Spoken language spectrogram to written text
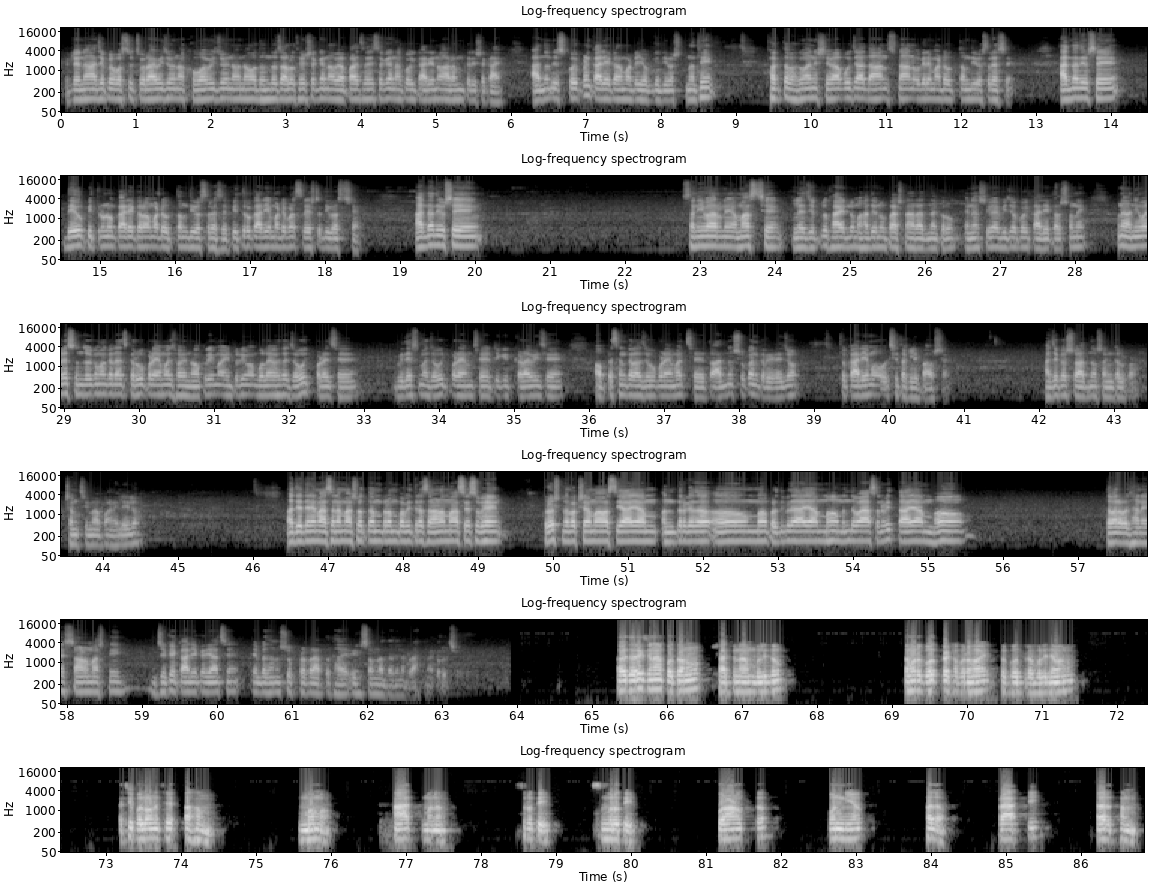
એટલે ના આજે કોઈ વસ્તુ ચોરાવી જોઈએ, ના ખોવાવી જોઈએ, ના નવો ધંધો ચાલુ થઈ શકે, ના વેપાર થઈ શકે, ન કોઈ કાર્યનો આરંભ કરી શકાય. આજનો દિવસ કોઈ પણ કાર્ય કરવા માટે યોગ્ય દિવસ નથી. ફક્ત ભગવાનની સેવા પૂજા, દાન, સ્નાન વગેરે માટે ઉત્તમ દિવસ રહેશે. આજના દિવસે દેવ પિતૃનું કાર્ય કરવા માટે ઉત્તમ દિવસ રહેશે. પિતૃ કાર્ય માટે પણ શ્રેષ્ઠ દિવસ છે. આજના દિવસે શનિવારને અમાસ છે. એટલે જેટલું થાય એટલું મહાદેવનું ઉપાસના, આરાધના કરો. એના સિવાય બીજો કોઈ કાર્ય કરશો નહીં. અને અનિવાર્ય સંજોગોમાં કદાચ કરવું પડે એમ જ હોય. નોકરીમાં, ઇન્ટરવ્યૂમાં બોલાવ્યા હોય તો જવું જ પડે છે. વિદેશમાં જવું જ પડે એમ છે. ટિકિટ કઢાવી છે. ઓપરેશન કરાવવા જવું પડે એમ જ છે. તો આજનું શુકન કરી લેજો? તો કાર્યમાં ઓછી તકલીફ આવશે. આજે કરશો આજનો સંકલ્પ. ચમચીમાં પાણી લઈ લો. અદ્યતને માસના માસોત્તમ પરમ પવિત્ર શ્રાવણ માસે શુભે. કૃષ્ણ પક્ષ અમાવસ્યાયામ અંતર્ગત પ્રતિપદાયામ મંદવા મંદવાસન વિત્તાયામ હ. તમારા બધાને શ્રાવણ માસની જે કંઈ કાર્ય કર્યા છે, એ બધાનું શુભ ફળ પ્રાપ્ત થાય એવી સોમનાથ દાદાને પ્રાર્થના કરું છું. હવે દરેક જણા પોતાનું સાચું નામ બોલી દો. તમારું ગોત્ર ખબર હોય તો ગોત્ર બોલી દેવાનું. પછી બોલવાનું છે અહમ, મમ, આત્મન, શ્રુતિ, સ્મૃતિ, પુરાણોક્ત, પુણ્ય, ફલ, પ્રાપ્તિ, અર્થમ.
